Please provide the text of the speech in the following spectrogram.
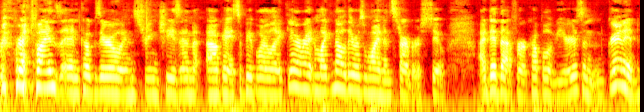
of red vines and Coke Zero and string cheese. And okay, so people are like, yeah, right. I'm like, no, there was wine and Starburst too. I did that for a couple of years. And granted,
